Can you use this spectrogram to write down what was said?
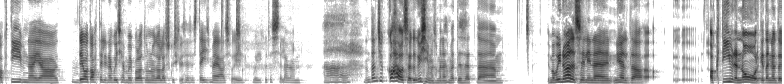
aktiivne ja. Teotahteline või see on võib-olla tulnud alles kuskil sellises teismeeas või, või kuidas sellega on uh,? no ta on sihuke kahe otsaga küsimus mõnes mõttes, et uh, et ma võin öelda, et selline nii-öelda äh, aktiivne noor, keda nii-öelda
